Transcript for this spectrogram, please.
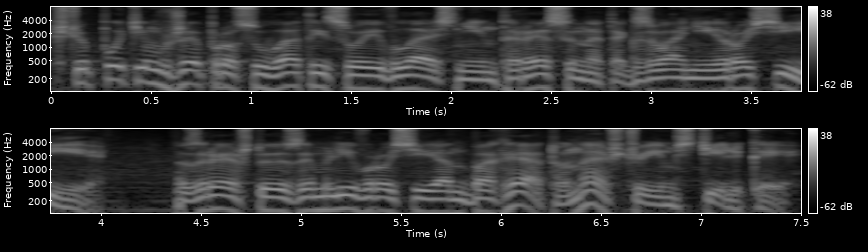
щоб потім вже просувати свої власні інтереси на так званій Росії. Зрештою, землі в росіян багато, нащо їм стільки?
